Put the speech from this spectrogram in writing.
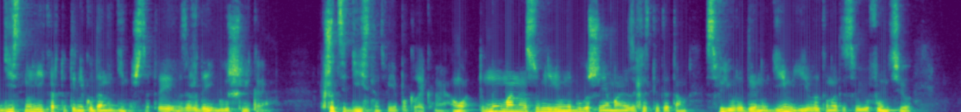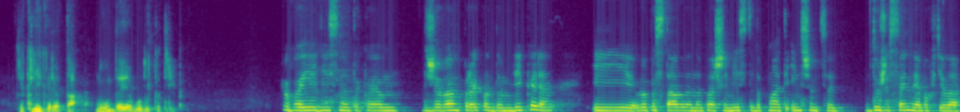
дійсно лікар, то ти нікуди не дінешся. Ти завжди будеш лікарем. Якщо це дійсно твоє покликання. От. Тому в мене сумнівів не було, що я маю захистити там свою родину, дім і виконати свою функцію як лікаря там, ну, де я буду потрібен. Ви є дійсно таким живим прикладом лікаря, і ви поставили на перше місце допомагати іншим. Це дуже сильно. Я би хотіла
